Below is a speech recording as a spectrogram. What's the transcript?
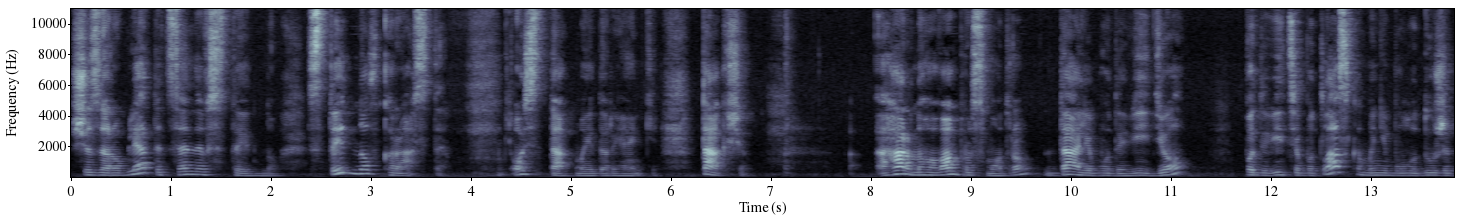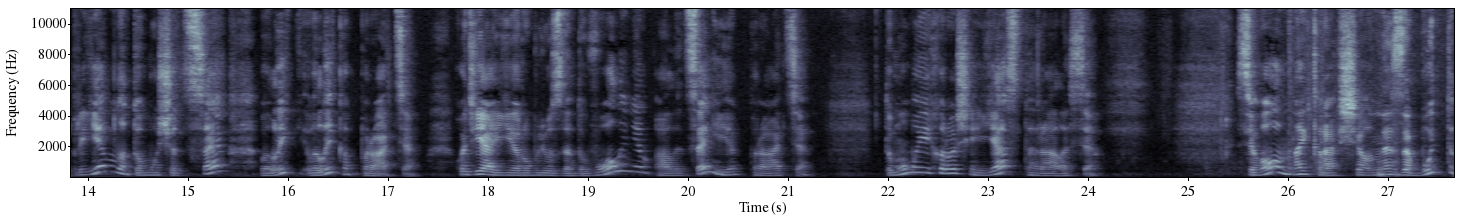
що заробляти це не встидно. Стидно вкрасти. Ось так, мої дорогенькі. Так що, гарного вам просмотру. Далі буде відео. Подивіться, будь ласка, мені було дуже приємно, тому що це велика праця. Хоч я її роблю з задоволенням, але це є праця. Тому, мої хороші, я старалася. Всього вам найкращого. Не забудьте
